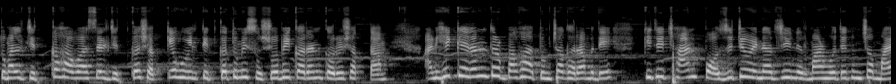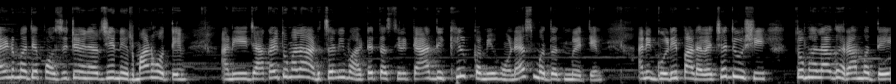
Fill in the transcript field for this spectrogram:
तुम्हाला जितकं हवं असेल जितकं शक्य होईल तितकं तुम्ही सुशोभीकरण करू शकता. आणि हे केल्यानंतर बघा तुमच्या घरामध्ये किती छान पॉझिटिव्ह एनर्जी निर्माण होते. तुमच्या माइंडमध्ये पॉझिटिव्ह एनर्जी निर्माण होते. आणि ज्या काही तुम्हाला अडचणी वाटत असतील त्या देखील कमी होण्यास मदत मिळते. आणि गुढीपाडव्याच्या दिवशी तुम्हाला घरामध्ये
